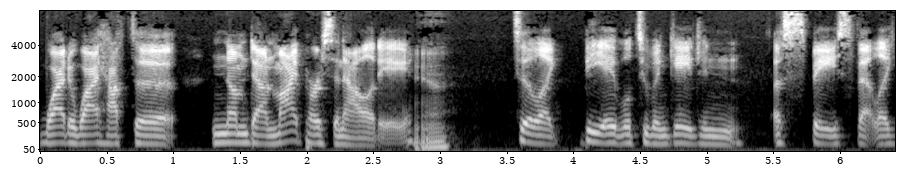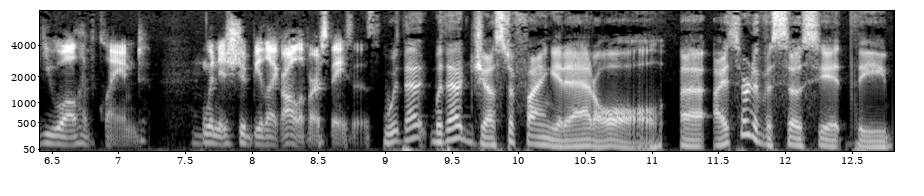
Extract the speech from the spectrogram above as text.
why do I have to numb down my personality? yeah. to like be able to engage in a space that like you all have claimed when it should be like all of our spaces. Without without justifying it at all, uh, I sort of associate the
